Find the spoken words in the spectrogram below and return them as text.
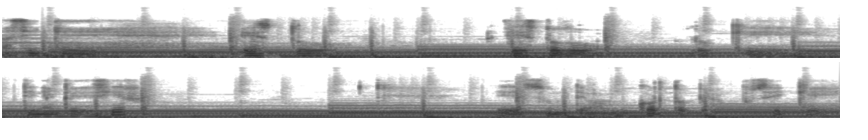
Así que esto es todo lo que tenía que decir. Es un tema muy corto, pero pues sé que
